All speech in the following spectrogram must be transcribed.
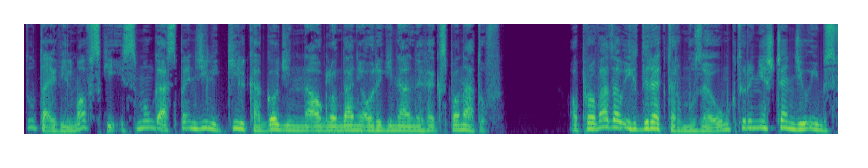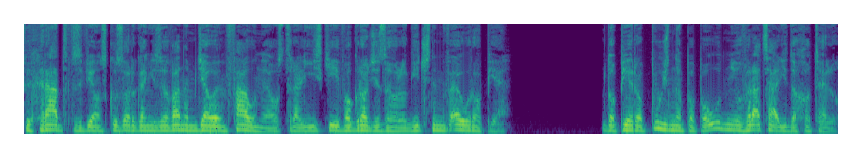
Tutaj Wilmowski i Smuga spędzili kilka godzin na oglądaniu oryginalnych eksponatów. Oprowadzał ich dyrektor muzeum, który nie szczędził im swych rad w związku z organizowanym działem fauny australijskiej w ogrodzie zoologicznym w Europie. Dopiero późno po południu wracali do hotelu.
